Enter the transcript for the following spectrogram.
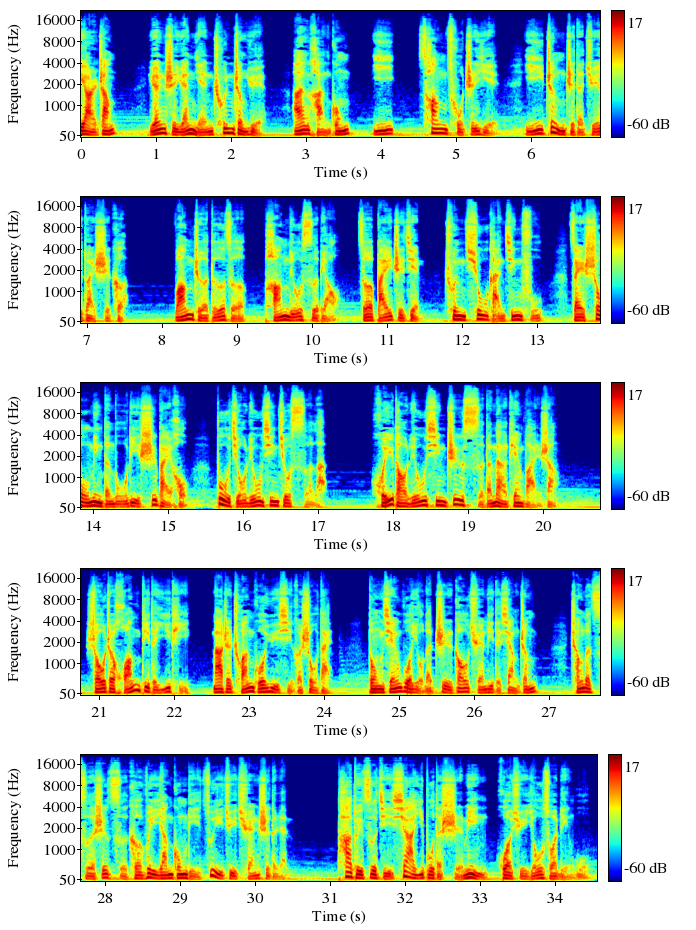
第二章，元始元年春正月，安汉宫一仓促之夜，一政治的决断时刻。王者得则旁流四表，则白至见。春秋感惊服，在受命的努力失败后，不久刘歆就死了。回到刘歆之死的那天晚上，守着皇帝的遗体，拿着传国玉玺和绶带，董贤握有了至高权力的象征。成了此时此刻未央宫里最具权势的人，他对自己下一步的使命或许有所领悟，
